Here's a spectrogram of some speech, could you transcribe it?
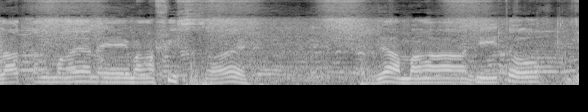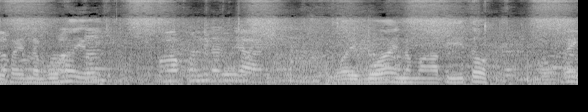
lahat ng mga yan eh mga fish. Ay. Yan, mga hito, buhay na buhay oh. Mga pandan yan. Buhay buhay ng mga pito. Okay.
